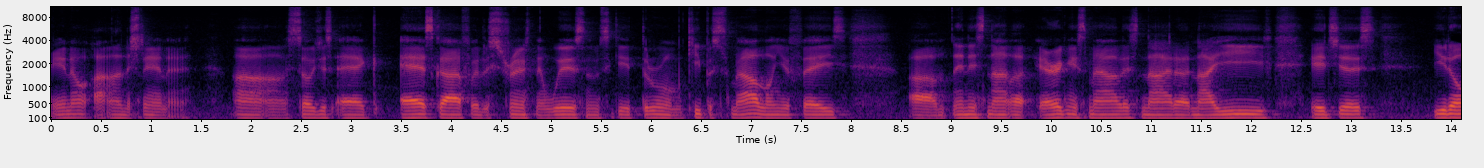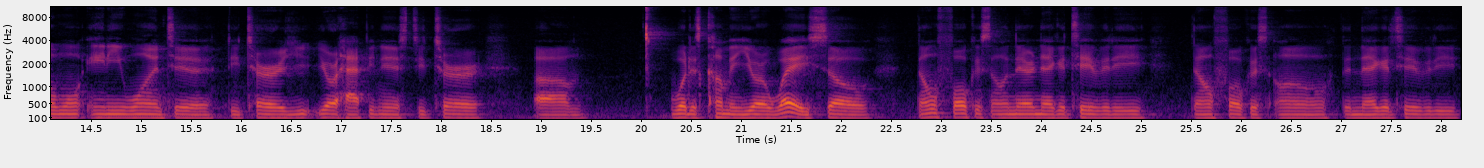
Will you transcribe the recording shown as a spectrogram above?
You know, I understand that. Uh, so just ask, ask God for the strength and wisdom to get through them. Keep a smile on your face. Um, and it's not an arrogant smile. It's not a naive. It's just you don't want anyone to deter you, your happiness, deter um, what is coming your way. So don't focus on their negativity. Don't focus on the negativity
